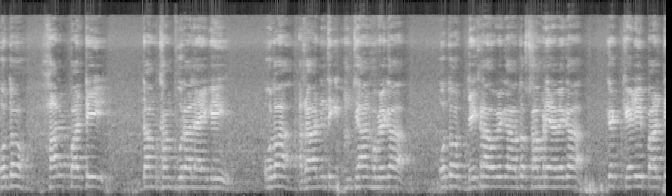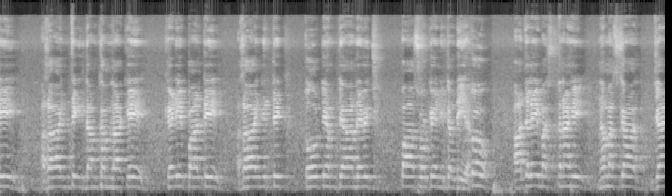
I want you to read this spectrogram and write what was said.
ਉਦੋਂ ਹਰ ਪਾਰਟੀ ਦਮਖਮ ਪੂਰਾ ਲਾਏਗੀ। ਉਹਦਾ ਰਾਜਨੀਤਿਕ ਇਮਤਿਹਾਨ ਹੋਵੇਗਾ, ਉਦੋਂ ਦੇਖਣਾ ਹੋਵੇਗਾ, ਉਦੋਂ ਸਾਹਮਣੇ ਆਵੇਗਾ ਕਿ ਕਿਹੜੀ ਪਾਰਟੀ ਰਾਜਨੀਤਿਕ ਦਮਖਮ ਲਾ ਕੇ ਕਿਹੜੀ ਪਾਰਟੀ ਰਾਜਨੀਤਿਕ ਤੌਰ ਤੇ ਇਮਤਿਹਾਨ ਦੇ ਵਿੱਚ ਪਾਸ ਹੋ ਕੇ ਨਿਕਲਦੀ ਹੈ। ਤੋਂ ਅੱਜ ਲਈ ਬਸ ਇਤਨਾ ਹੀ। ਨਮਸਕਾਰ, ਜੈ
